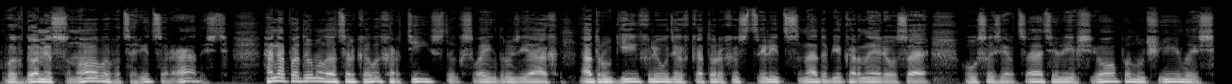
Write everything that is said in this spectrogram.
В их доме снова воцарится радость. Она подумала о цирковых артистах, своих друзьях, о других людях, которых исцелит снадобье Корнелиуса. У созерцателей все получилось.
